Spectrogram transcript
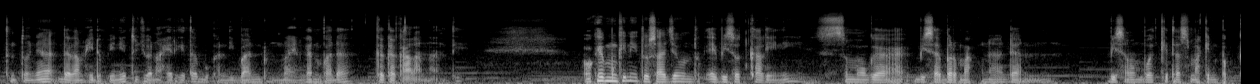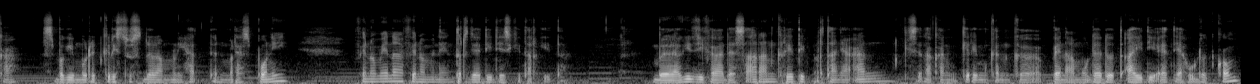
Tentunya dalam hidup ini tujuan akhir kita bukan di Bandung, melainkan pada kekekalan nanti. Oke, mungkin itu saja untuk episode kali ini. Semoga bisa bermakna dan bisa membuat kita semakin peka sebagai murid Kristus dalam melihat dan meresponi fenomena-fenomena yang terjadi di sekitar kita. Kembali lagi jika ada saran, kritik, pertanyaan, silakan kirimkan ke penamuda.id@yahoo.com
